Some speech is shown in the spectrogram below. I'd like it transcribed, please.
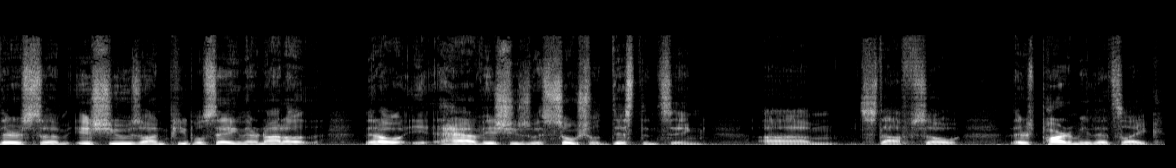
there's some issues on people saying they're not a they'll have issues with social distancing um, stuff. So there's part of me that's like,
